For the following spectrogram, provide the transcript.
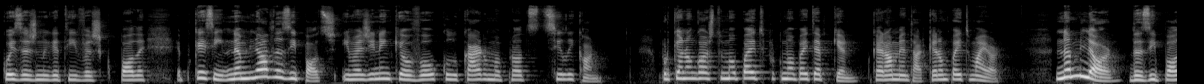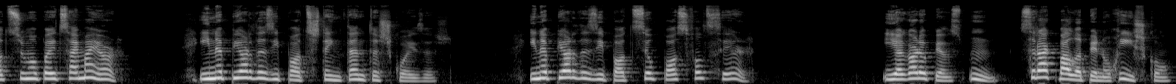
coisas negativas que podem. É porque assim, na melhor das hipóteses, imaginem que eu vou colocar uma prótese de silicone. Porque eu não gosto do meu peito, porque o meu peito é pequeno. Quero aumentar, quero um peito maior. Na melhor das hipóteses, o meu peito sai maior. E na pior das hipóteses, tem tantas coisas. E na pior das hipóteses, eu posso falecer. E agora eu penso: hum, será que vale a pena o risco?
